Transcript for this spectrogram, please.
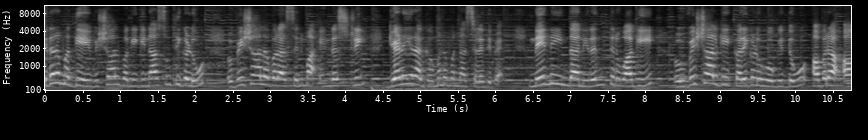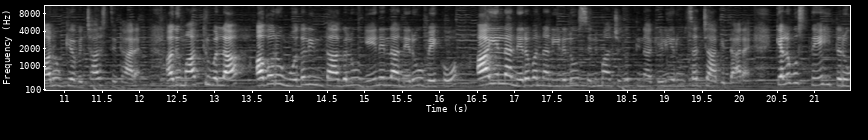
ಇದರ ಮಧ್ಯೆ ವಿಶಾಲ್ ಬಗೆಗಿನ ಸುದ್ದಿಗಳು ವಿಶಾಲ್ ಅವರ ಸಿನಿಮಾ ಇಂಡಸ್ಟ್ರಿ ಗೆಳೆಯರ ಗಮನವನ್ನ ಸೆಳೆದಿವೆ. ನಿನ್ನೆಯಿಂದ ನಿರಂತರವಾಗಿ ವಿಶಾಲ್ಗೆ ಕರೆಗಳು ಹೋಗಿದ್ದು ಅವರ ಆರೋಗ್ಯ ವಿಚಾರಿಸುತ್ತಿದ್ದಾರೆ ಅದು ಮಾತ್ರವಲ್ಲ, ಅವರು ಮೊದಲಿಂದಾಗಲೂ ಏನೆಲ್ಲ ನೆರವು ಬೇಕೋ ಆ ಎಲ್ಲ ನೆರವನ್ನ ನೀಡಲು ಸಿನಿಮಾ ಜಗತ್ತಿನ ಗೆಳೆಯರು ಸಜ್ಜಾಗಿದ್ದಾರೆ. ಕೆಲವು ಸ್ನೇಹಿತರು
